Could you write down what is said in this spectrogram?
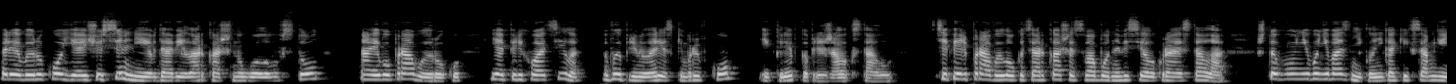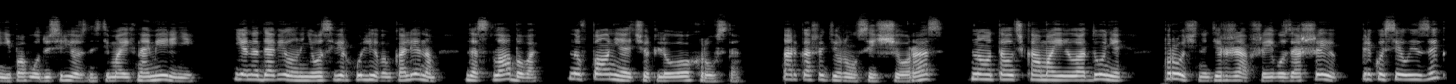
Левой рукой я еще сильнее вдавила Аркашину голову в стол, а его правую руку я перехватила, выпрямила резким рывком и крепко прижала к столу. Теперь правый локоть Аркаши свободно висел у края стола. Чтобы у него не возникло никаких сомнений по поводу серьезности моих намерений, я надавила на него сверху левым коленом до слабого, но вполне отчетливого хруста. Аркаша дернулся еще раз, но толчка моей ладони, прочно державшей его за шею, прикусил язык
